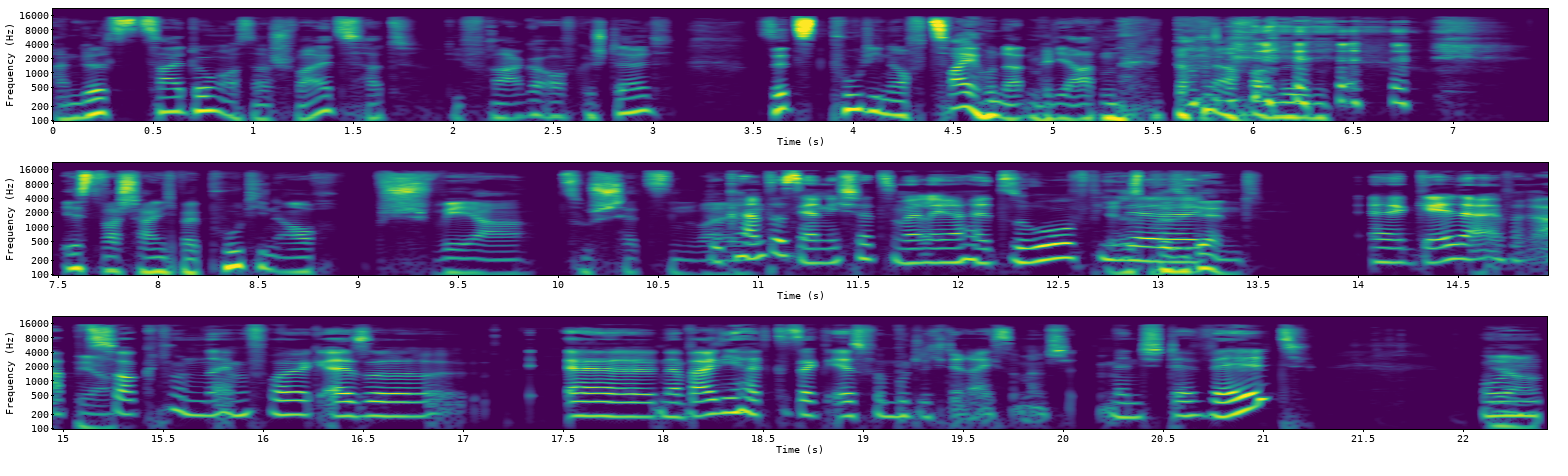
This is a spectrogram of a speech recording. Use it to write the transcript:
Handelszeitung aus der Schweiz hat die Frage aufgestellt, sitzt Putin auf 200 Milliarden Dollar Vermögen? Ist wahrscheinlich bei Putin auch schwer zu schätzen, weil Du kannst es ja nicht schätzen, weil er ja halt so viele Präsident. äh, Gelder einfach abzockt von seinem Volk. Also äh, Nawalny hat gesagt, er ist vermutlich der reichste Mensch, Mensch der Welt. Und Ja.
